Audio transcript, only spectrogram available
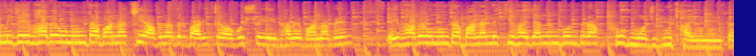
আমি যেইভাবে উনুনটা বানাচ্ছি, আপনাদের বাড়িতে অবশ্যই এইভাবে বানাবেন। এইভাবে উনুনটা বানালে কি হয় জানেন বন্ধুরা? খুব মজবুত হয় উনুনটা।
